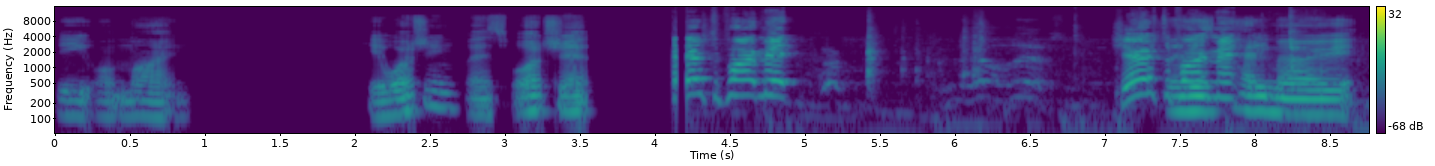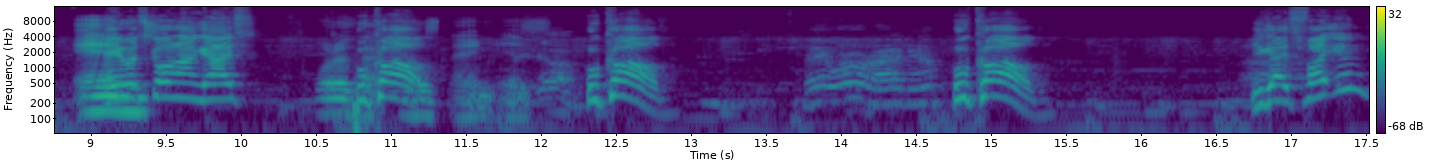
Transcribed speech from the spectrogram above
be on mine. Keep watching, let's watch it. Sheriff's Department. Sheriff's Department. Patty Mo and Hey, what's going on, guys? whatever who that called? girl's name is. Who called? Hey, we're alright, man. Who called? You guys fighting?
